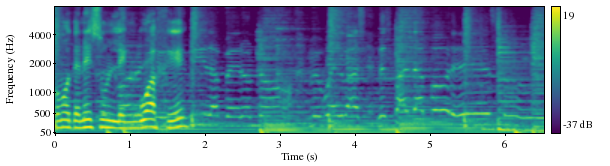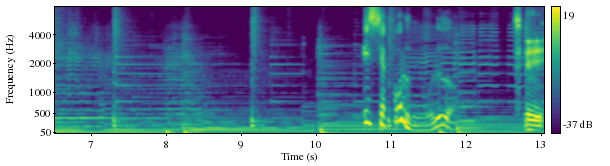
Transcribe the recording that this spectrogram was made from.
como tenés un lenguaje. vida, pero no me vuelvas la espalda por eso. Ese acorde, boludo. Sí.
